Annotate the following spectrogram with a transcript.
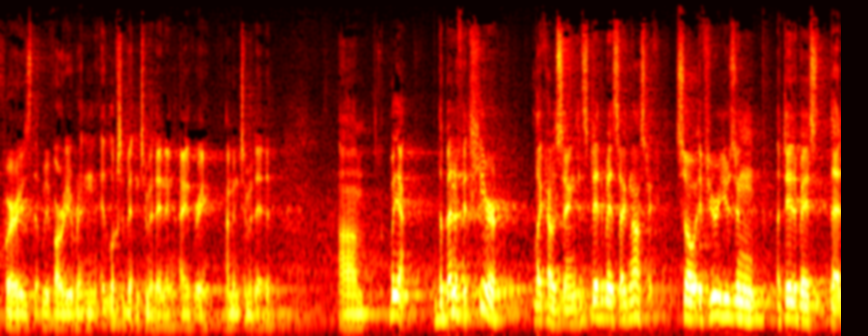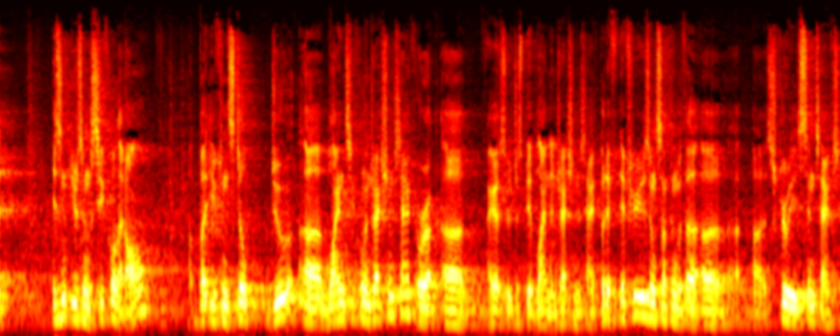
queries that we've already written. It looks a bit intimidating. I agree. I'm intimidated. Um, but yeah, the benefit here, like I was saying, it's database agnostic. So if you're using a database that isn't using SQL at all, but you can still do a blind SQL injection attack, or uh, I guess it would just be a blind injection attack. But if, if you're using something with a, a, a screwy syntax,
